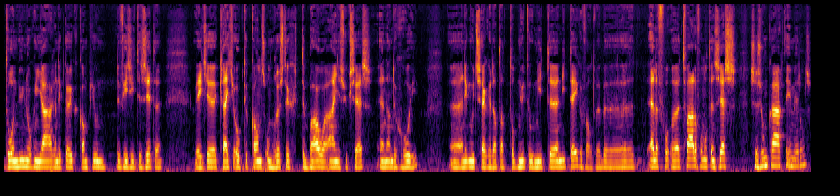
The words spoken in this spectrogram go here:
door nu nog een jaar in de keukenkampioen divisie te zitten, weet je, krijg je ook de kans om rustig te bouwen aan je succes en aan de groei. Uh, en ik moet zeggen dat dat tot nu toe niet, niet tegenvalt. We hebben 11, uh, 1206 seizoenkaarten inmiddels.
